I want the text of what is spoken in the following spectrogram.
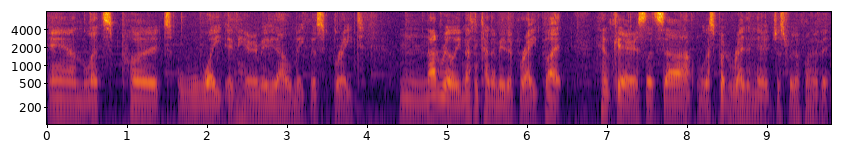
And let's put white in here. Maybe that'll make this bright. Hmm, not really. Nothing kind of made it bright but who cares? Let's uh let's put red in there just for the fun of it.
